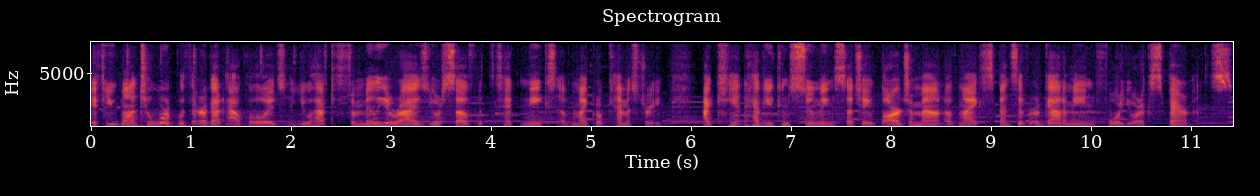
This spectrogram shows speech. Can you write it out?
If you want to work with ergot alkaloids, you will have to familiarize yourself with the techniques of microchemistry. I can't have you consuming such a large amount of my expensive ergotamine for your experiments.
